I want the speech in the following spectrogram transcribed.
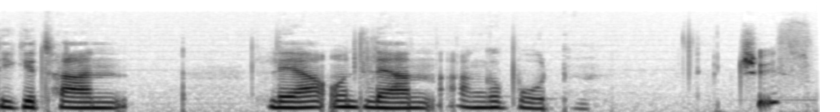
digitalen Lehr- und Lernangeboten. Tschüss.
